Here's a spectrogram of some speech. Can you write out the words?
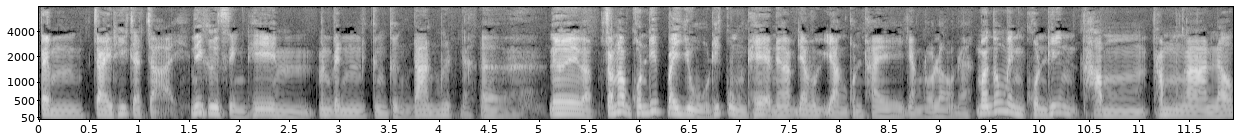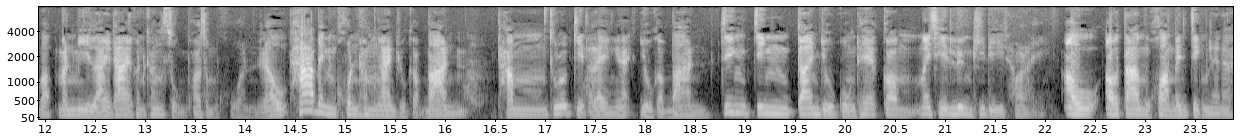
เต็มใจที่จะจ่าย นี่คือสิ่งที่มันเป็นกึ่งกึ่งด้านมืดนะเออ เลยแบบสำหรับคนที่ไปอยู่ที่กรุงเทพนะครับ อย่างอย่างคนไทยอย่างเราเรานะมันต้องเป็นคนที่ทำทำงานแล้วแบบมันมีรายได้ค่อนข้างสูงพอสมควร แล้วถ้าเป็นคนทำงานอยู่กับบ้านทำธุรกิจอะไรอย่างเงี้ยอยู่กับบ้าน จริง ๆ การอยู่กรุงเทพก็ไม่ใช่เรื่องที่ดีเท่าไหร่ เอาเอาตามความเป็นจริงเลยนะ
